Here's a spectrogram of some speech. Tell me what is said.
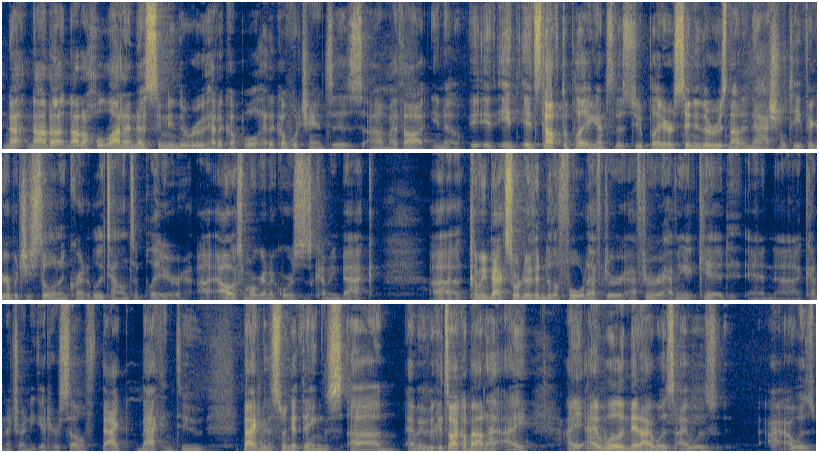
not, not a not a whole lot. I know Sydney Leroux had a couple had a couple chances. Um, I thought you know it, it, it's tough to play against those two players. Sydney Leroux is not a national team figure, but she's still an incredibly talented player. Uh, Alex Morgan, of course, is coming back, uh, coming back sort of into the fold after after having a kid and uh, kind of trying to get herself back back into back into the swing of things. Um, I mean, we could talk about. I, I I will admit I was I was I was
